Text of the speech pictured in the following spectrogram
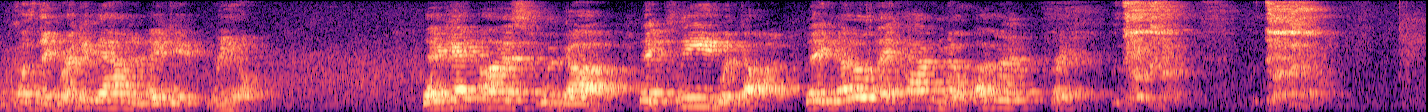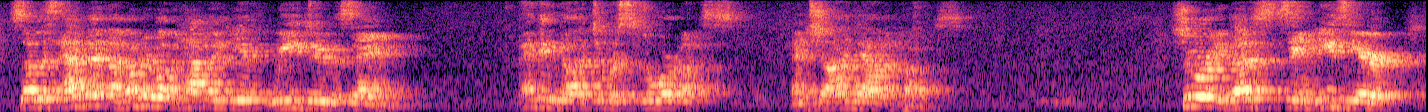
because they break it down and make it real. They get honest with God. They plead with God. They know they have no other prayer. So, this Advent, I wonder what would happen if we do the same. Begging God to restore us and shine down upon us. Sure, it does seem easier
